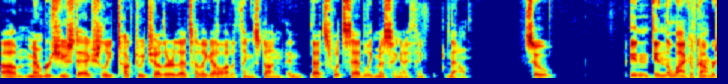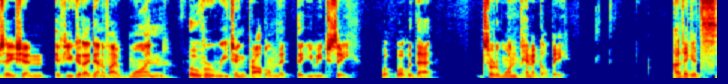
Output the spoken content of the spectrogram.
Um, members used to actually talk to each other. That's how they got a lot of things done, and that's what's sadly missing, I think, now. So, in in the lack of conversation, if you could identify one overreaching problem that that you each see, what what would that sort of one pinnacle be? I think it's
